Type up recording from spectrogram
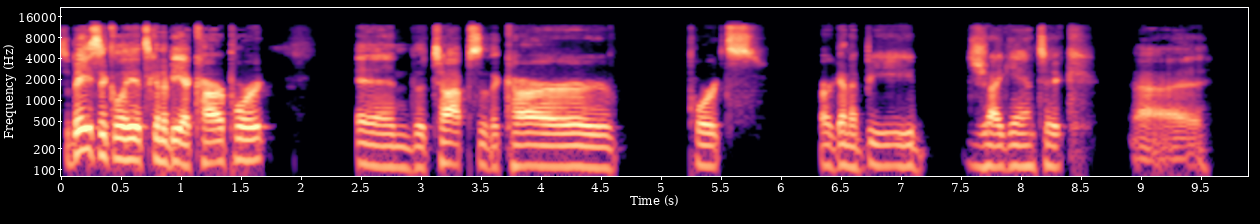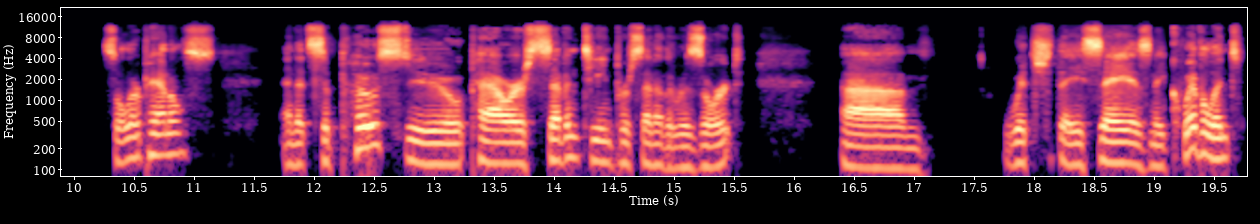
So basically, it's going to be a carport, and the tops of the car ports are going to be gigantic uh, solar panels, and it's supposed to power 17% of the resort, um, which they say is an equivalent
